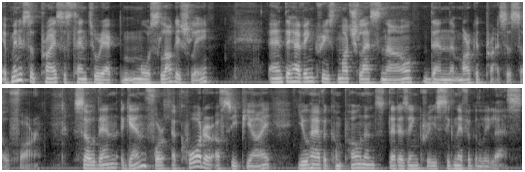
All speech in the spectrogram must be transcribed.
Administered prices tend to react more sluggishly and they have increased much less now than market prices so far. So then again, for a quarter of CPI, you have a component that has increased significantly less.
